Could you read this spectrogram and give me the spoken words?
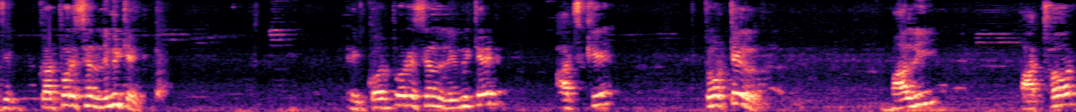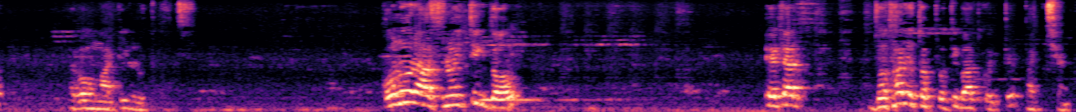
যে কর্পোরেশন লিমিটেড, এই কর্পোরেশন লিমিটেড আজকে টোটাল বালি, পাথর এবং মাটি লুট করছে। কোনো রাজনৈতিক দল এটার যথাযথ প্রতিবাদ করতে পারছে না।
